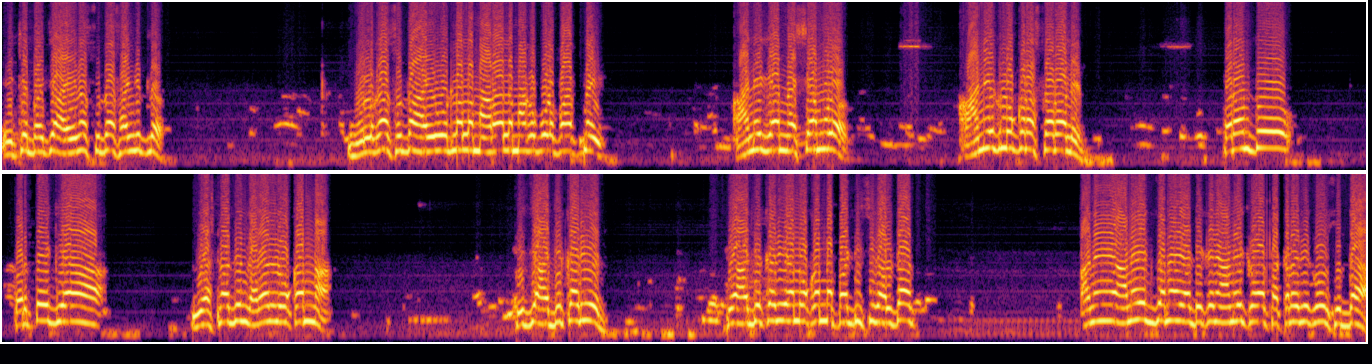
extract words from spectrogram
याचे आईनं सुद्धा सांगितलं. मुलगा सुद्धा आई वडिलाला मारायला मागं पुढे पाहत नाही. अनेक या नश्यामुळं अनेक लोक रस्त्यावर आलेत. परंतु प्रत्येक या व्यसनाधीन झालेल्या लोकांना हे जे अधिकारी आहेत ते अधिकारी या लोकांना पाठीशी घालतात. आणि अनेक जण या ठिकाणी अनेक वेळा तक्रारी करून सुद्धा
